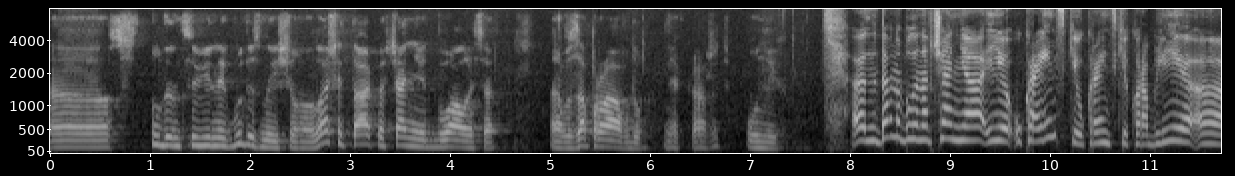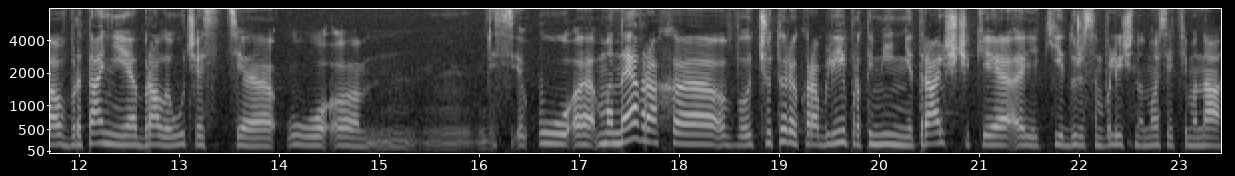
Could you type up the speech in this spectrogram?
е, студент цивільних буде знищено, значить так навчання відбувалося е, в заправду, як кажуть, у них. Е, Недавно були навчання і українські. Українські кораблі в Британії брали участь у, е, м, с- у е, маневрах. е, В чотири кораблі протимінні тральщики, е, які дуже символічно носять імена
